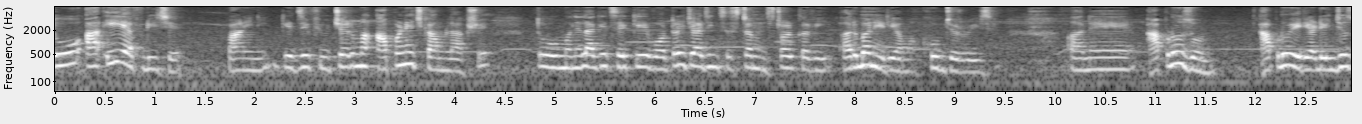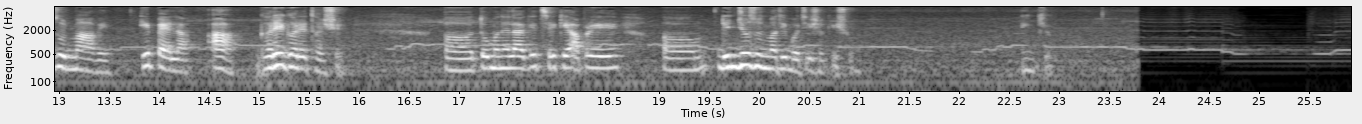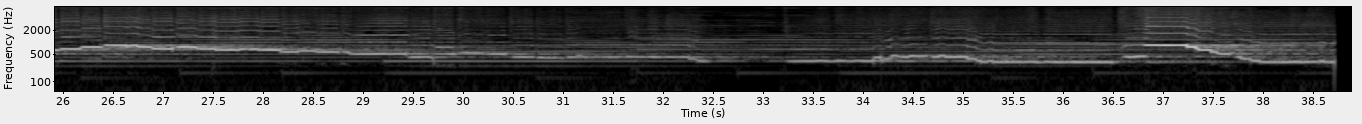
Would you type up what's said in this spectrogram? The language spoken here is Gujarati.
તો આ એ એફડી છે પાણીની, કે જે ફ્યુચરમાં આપણને જ કામ લાગશે તો મને લાગે છે કે વોટર ચાર્જિંગ સિસ્ટમ ઇન્સ્ટોલ કરવી અર્બન એરિયામાં ખૂબ જરૂરી છે. અને આપણો ઝોન આપણો એરિયા ડેન્જર ઝોનમાં આવે એ પહેલાં આ ઘરે ઘરે થશે. તો મને લાગે છે કે આપણે ડેન્જર ઝોનમાંથી બચી શકીશું. Thank you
